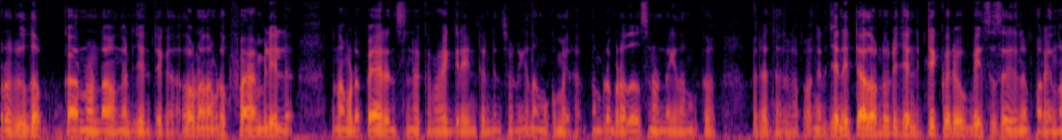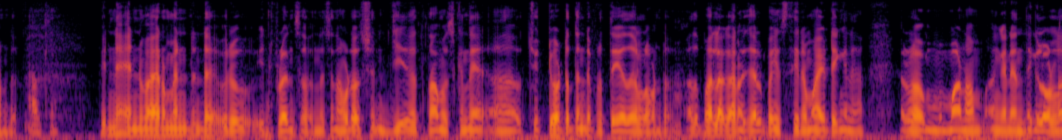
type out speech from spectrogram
പ്രകൃതം കാരണം ഉണ്ടാകുന്നതാണ് ജനറ്റിക് അതുകൊണ്ട് നമ്മുടെ ഫാമിലിയിൽ നമ്മുടെ പേരൻസിനൊക്കെ മൈഗ്രെയിൻ ടെൻഡൻസി ഉണ്ടെങ്കിൽ നമുക്കും വരാം. നമ്മുടെ ബ്രദേഴ്സിനുണ്ടെങ്കിൽ നമുക്ക് വരാൻ ചാൻസില്ല അപ്പോൾ അങ്ങനെ ജനറ്റിക് അതുകൊണ്ട് ഒരു ജനറ്റിക് ഒരു ബേസിസ് ഇതിന് പറയുന്നുണ്ട്. പിന്നെ എൻവയറമെന്റിന്റെ ഒരു ഇൻഫ്ലുവൻസ് എന്ന് വെച്ചാൽ നമ്മുടെ താമസിക്കുന്ന ചുറ്റുവട്ടത്തിന്റെ പ്രത്യേകതകളുണ്ട്. അത് പല കാരണം ചിലപ്പോൾ ഈ സ്ഥിരമായിട്ട് ഇങ്ങനെ ഉള്ള മണം അങ്ങനെ എന്തെങ്കിലും ഉള്ള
